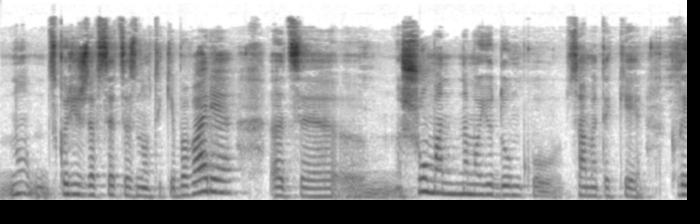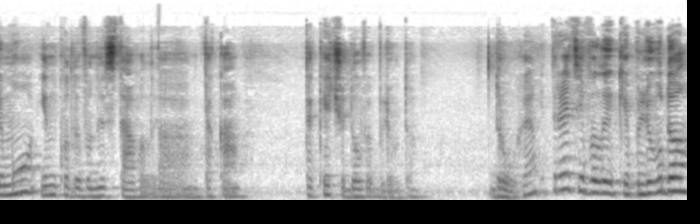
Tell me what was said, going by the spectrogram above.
Ну, скоріш за все, це знов таки Баварія, це е, Шуман, на мою думку, саме таке клеймо, інколи вони ставили така, таке чудове блюдо. Друге. І третє велике блюдо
